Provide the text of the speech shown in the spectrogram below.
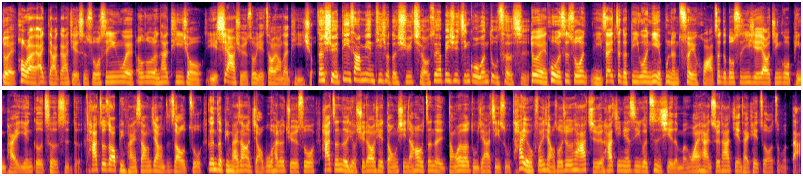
对，后来艾迪达跟他解释说，是因为欧洲人他踢球也下雪的时候也照样在踢球，在雪地上面踢球的需求，所以他必须经过温度测试。对，或者是说你在这个低温你也不能脆化，这个都是一些要经过品牌严格测试的。他就照品牌商这样子照做，跟着品牌商的脚步，他就觉得说他真的有学到一些东西，然后真的掌握到独家技术。他有分享说，就是他觉得他今天是一个制鞋的门外汉，所以他今天才可以做到这么大。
